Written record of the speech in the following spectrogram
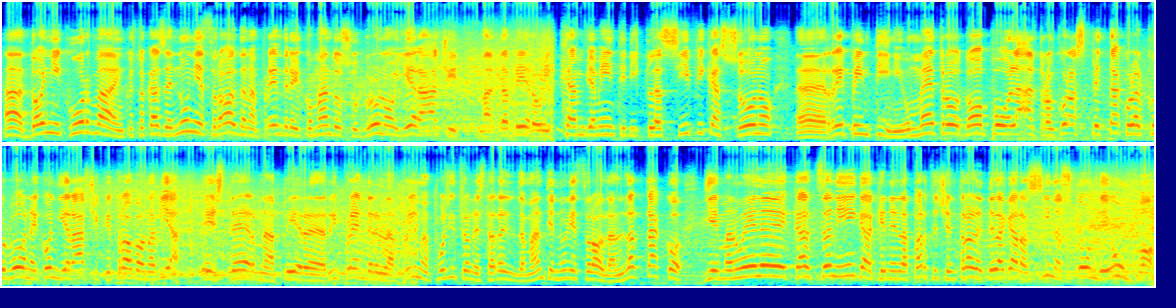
ad ogni curva, in questo caso è Nunez Roldan a prendere il comando su Bruno Ieraci, ma davvero i cambiamenti di classifica sono eh, repentini, un metro dopo l'altro, ancora spettacolo al curvone con Ieraci che trova una via esterna per riprendere la prima posizione, stare davanti a Nunez Roldan, l'attacco di Emanuele Calzaniga che nella parte centrale della gara si nasconde un po'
